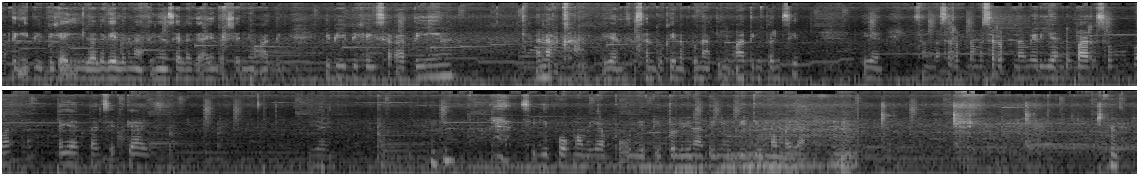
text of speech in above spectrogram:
ating ibibigay. Ilalagay lang natin yan sa lagayan. Tapos yan yung ating ibibigay sa ating anak. Ayan, sasandukin na po natin yung ating pansit. Ayan, isang masarap na masarap na merienda para sa mga bata. Ayan, pansit guys. Ayan. Sige po, mamaya po ulit. Ituloy natin yung video mamaya.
